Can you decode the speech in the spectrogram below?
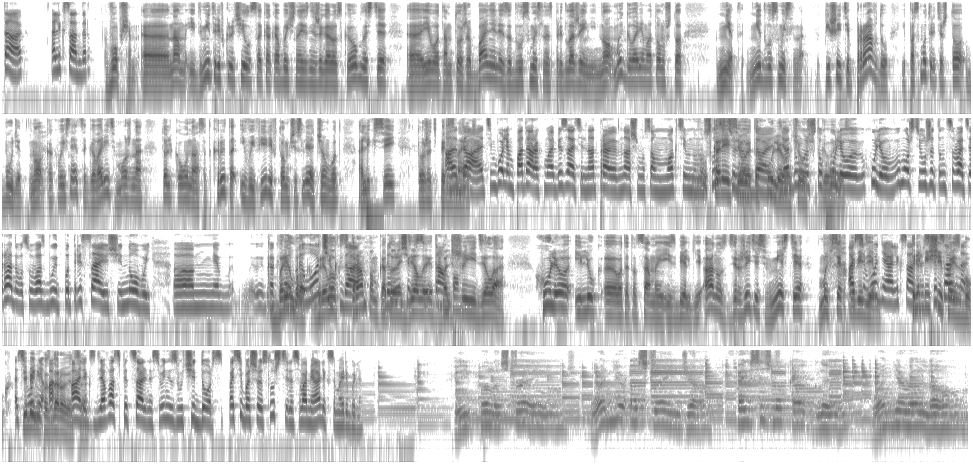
Так, Александр, В общем, э, нам и Дмитрий включился, как обычно, из Нижегородской области. Э, его там тоже банили за двусмысленность предложений. Но мы говорим о том, что нет, не двусмысленно. Пишите правду и посмотрите, что будет. Но, как выясняется, говорить можно только у нас открыто и в эфире, в том числе, о чем вот Алексей тоже теперь а, знает. да, тем более подарок мы обязательно отправим нашему самому активному Ну, слушателю. скорее всего, это да. Хулио, Я думаю, что говорить. Хулио, Хулио, вы можете уже танцевать и радоваться, у вас будет потрясающий новый э, как брелок, брелочек, брелок с да, Трампом, который брелочек с делает Трампом. большие дела. Хулио и Люк, э, вот этот самый из Бельгии, Анус, держитесь вместе, мы всех А победим. сегодня, Александр, Трепещи, специально- Facebook, а тебе не сегодня, а- поздоровится. Алекс, для вас специально сегодня звучит Дорс. Спасибо большое, слушатели. С вами Алекс и Мэри были. People are strange when you're a stranger. Faces look ugly when you're alone.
